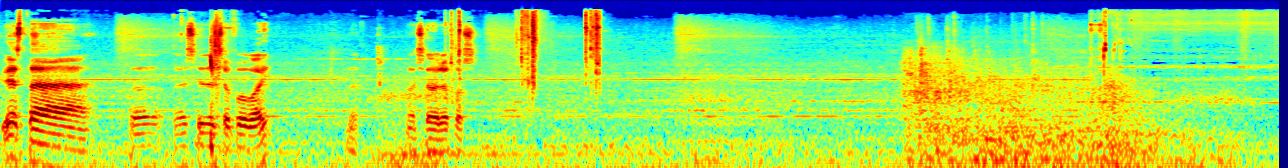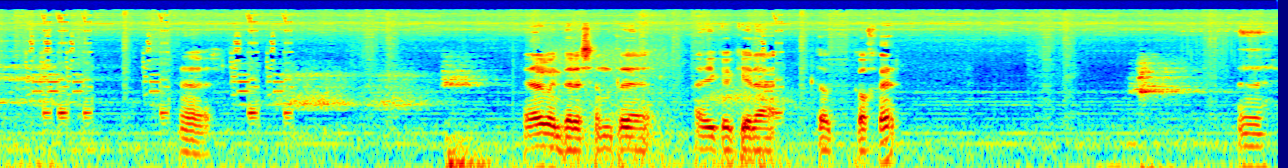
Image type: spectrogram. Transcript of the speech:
¡Fiesta! A ver si le echo fuego ahí. No, demasiado lejos. A ver. ¿Hay algo interesante ahí que quiera coger? Eh,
